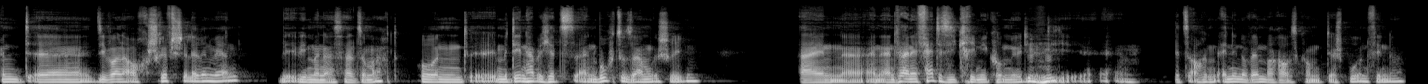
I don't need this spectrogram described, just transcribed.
und äh, sie wollen auch Schriftstellerin werden, wie, wie man das halt so macht. Und äh, mit denen habe ich jetzt ein Buch zusammengeschrieben. Ein, äh, eine, eine Fantasy-Krimi-Komödie, mhm. die äh, jetzt auch im Ende November rauskommt, der Spurenfinder.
